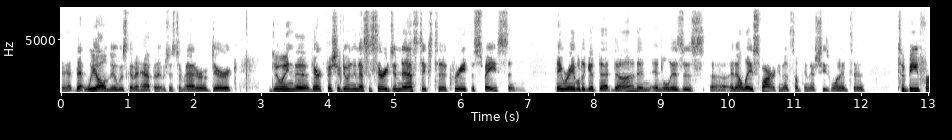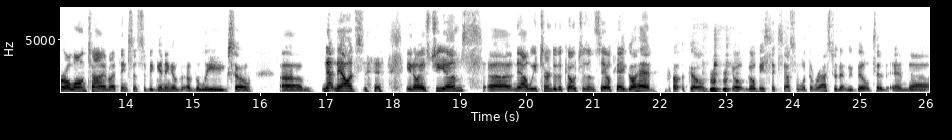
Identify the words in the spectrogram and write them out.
that, that we all knew was going to happen. It was just a matter of Derek doing the Derek Fisher doing the necessary gymnastics to create the space, and they were able to get that done. And and Liz is uh, an LA Spark, and that's something that she's wanted to to be for a long time. I think since the beginning of of the league. So um, now now it's you know as GMs uh, now we turn to the coaches and say, okay, go ahead, go go go go be successful with the roster that we built, and and uh,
